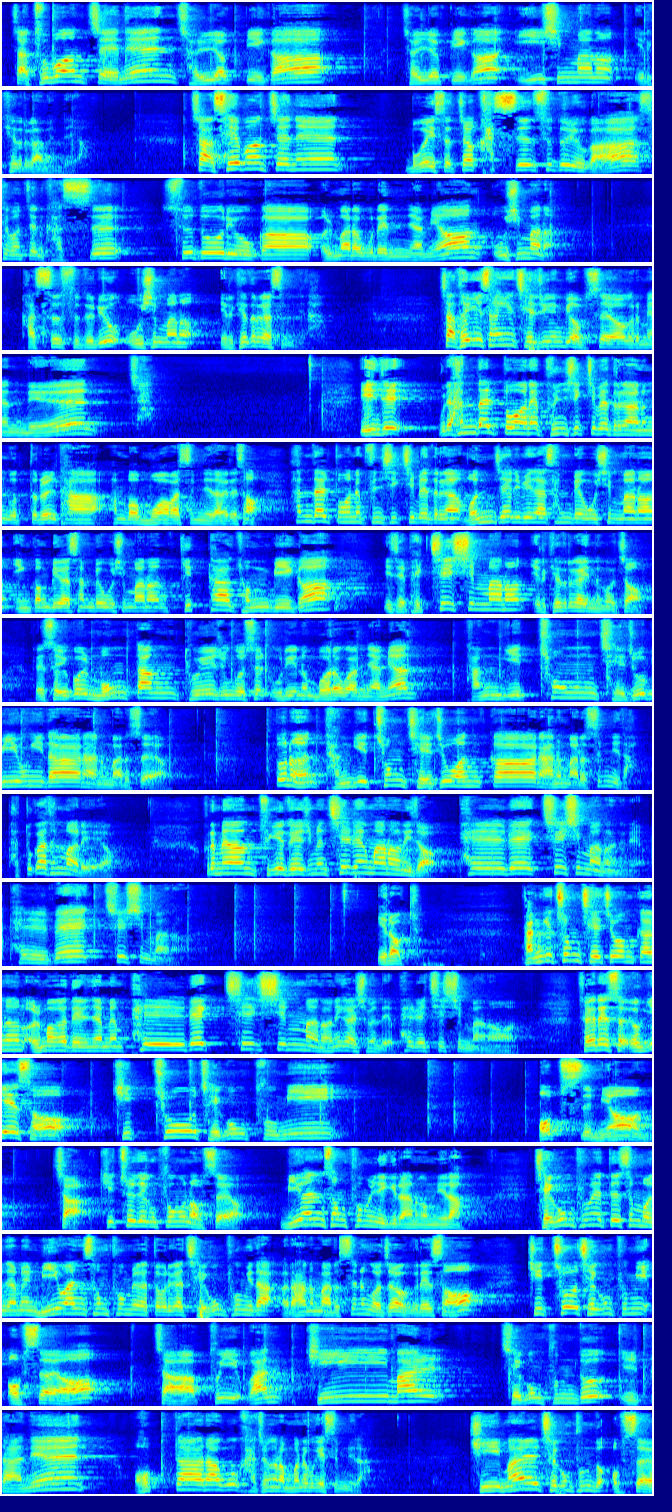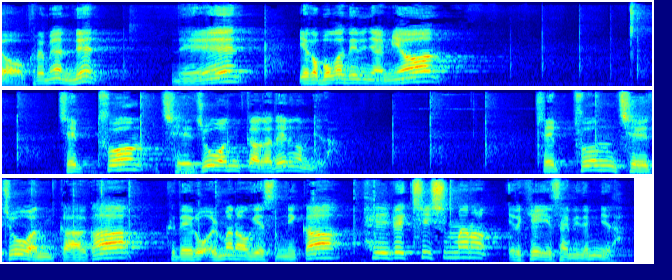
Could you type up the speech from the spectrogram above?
자, 두 번째는 전력비가 전력비가 20만 원 이렇게 들어가면 돼요. 자, 세 번째는 뭐가 있었죠? 가스 수도료가 세 번째는 가스 수도료가 얼마라고 그랬냐면 50만 원. 가스 수도료 50만 원 이렇게 들어갔습니다. 자, 더 이상의 제주경비 없어요. 그러면은 자, 이제 우리 한 달 동안에 분식집에 들어가는 것들을 다 한번 모아봤습니다. 그래서 한 달 동안에 분식집에 들어간 원재료비가 350만 원, 인건비가 350만 원, 기타 경비가 이제 170만 원 이렇게 들어가 있는 거죠. 그래서 이걸 몽땅 도해준 것을 우리는 뭐라고 하냐면 단기 총 제조 비용이다라는 말을 써요. 또는 단기 총 제조 원가라는 말을 씁니다. 다 똑같은 말이에요. 그러면 두 개 더해주면 700만 원이죠. 870만 원이네요. 870만 원. 이렇게. 단기 총 제조 원가는 얼마가 되느냐면 870만 원이 가시면 돼요. 870만 원. 자, 그래서 여기에서 기초 제공품이 없으면 자, 기초 제공품은 없어요. 미완성품을 얘기를 하는 겁니다. 제공품의 뜻은 뭐냐면 미완성품을 갖다 우리가 제공품이다 라는 말을 쓰는 거죠. 그래서 기초 제공품이 없어요. 자, V1 기말 제공품도 일단은 없다라고 가정을 한번 해보겠습니다. 기말 제공품도 없어요. 그러면은 는 얘가 뭐가 되느냐면 제품 제조 원가가 되는 겁니다. 제품 제조 원가가 그대로 얼마 나오겠습니까? 870만 원 이렇게 계산이 됩니다.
